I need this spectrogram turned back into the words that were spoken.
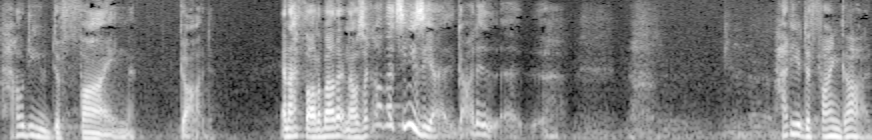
How do you define God. And I thought about it and I was like, oh, that's easy. God is. Uh, how do you define God?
